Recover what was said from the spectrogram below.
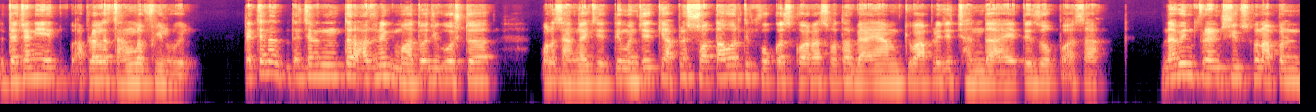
त्याच्याने एक आपल्याला चांगलं फील होईल. त्याच्यानंतर त्याच्यानंतर अजून एक महत्वाची गोष्ट मला सांगायची ते म्हणजे की आपल्या स्वतःवरती फोकस करा स्वतः व्यायाम किंवा आपले जे छंद आहे ते जोपासा नवीन फ्रेंडशिप्स पण आपण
